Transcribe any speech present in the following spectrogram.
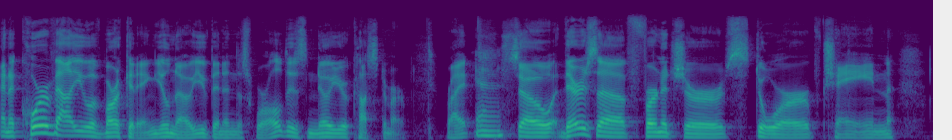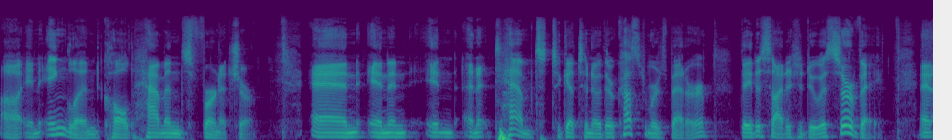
and a core value of marketing. You'll know you've been in this world is know your customer, right? Yes. So there's a furniture store chain uh, in England called Hammond's Furniture. And in an, in an attempt to get to know their customers better, they decided to do a survey. And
